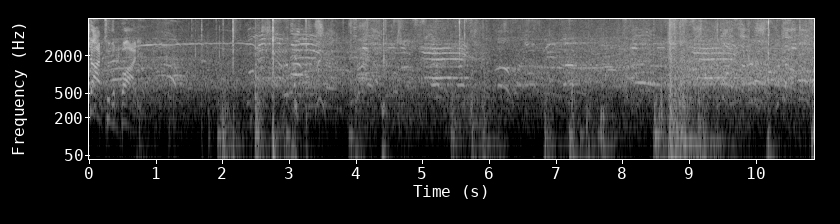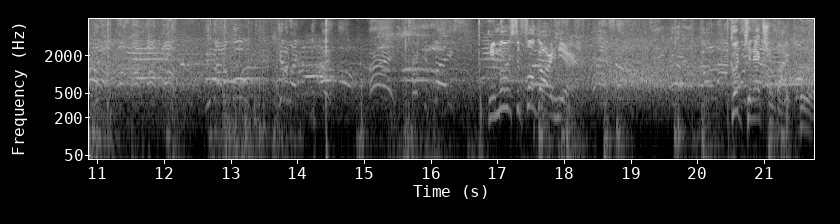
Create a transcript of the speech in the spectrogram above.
Shot to the body. He moves to full guard here. Good connection by Borg.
